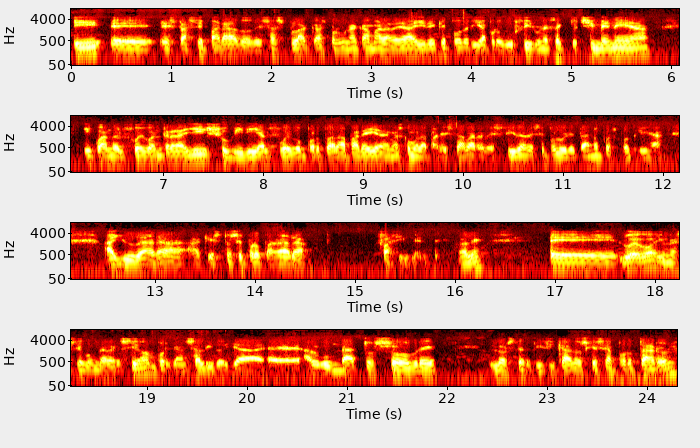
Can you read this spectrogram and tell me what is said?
y eh, está separado de esas placas por una cámara de aire que podría producir un efecto chimenea y cuando el fuego entrara allí subiría el fuego por toda la pared y además como la pared estaba revestida de ese poliuretano pues podría ayudar a, que esto se propagara fácilmente, ¿vale? Eh, luego hay una segunda versión porque han salido ya algún dato sobre los certificados que se aportaron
